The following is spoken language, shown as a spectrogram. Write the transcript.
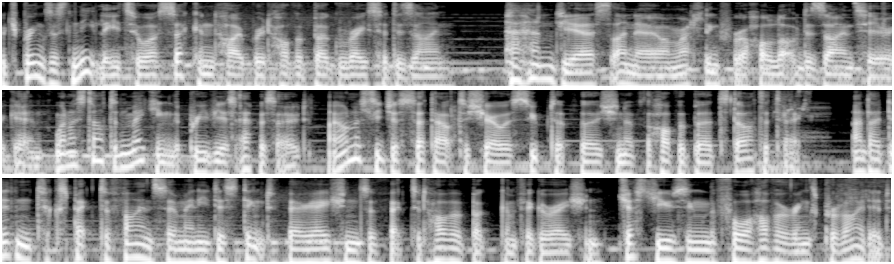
Which brings us neatly to our second hybrid hoverbug racer design. And yes, I know, I'm rattling for a whole lot of designs here again. When I started making the previous episode, I honestly just set out to show a souped up version of the Hoverbird starter tech, and I didn't expect to find so many distinct variations of vectored hoverbug configuration, just using the four hover rings provided.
